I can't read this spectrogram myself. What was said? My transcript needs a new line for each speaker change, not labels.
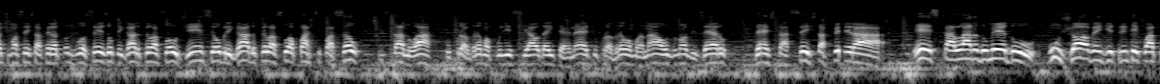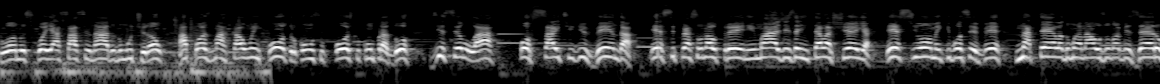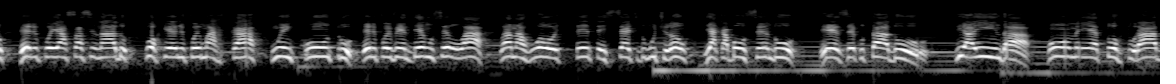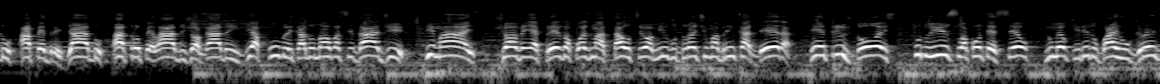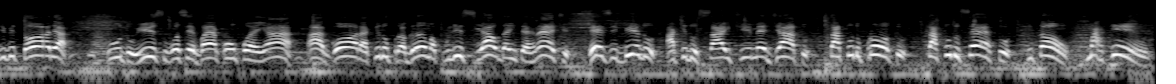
ótima sexta-feira a todos vocês. Obrigado pela sua audiência, obrigado pela sua participação. Está no ar o programa policial da internet, o programa Manaus 90 desta sexta-feira. Escalada do medo. Um jovem de 34 anos foi assassinado no mutirão após marcar um encontro com um suposto comprador de celular por site de venda. Esse personal trainer, imagens em tela cheia. Esse homem que você vê na tela do Manaus 90, ele foi assassinado porque ele foi marcar um encontro. Ele foi vender um celular lá na rua 87 do Mutirão e acabou sendo executado. E ainda, homem é torturado, apedrejado, atropelado e jogado em via pública no Nova Cidade. E mais, jovem é preso após matar o seu amigo durante uma brincadeira entre os dois. Tudo isso aconteceu no meu querido bairro Grande Vitória. E tudo isso você vai acompanhar agora aqui no programa policial da internet, exibido aqui do site imediato. Tá tudo pronto? Tá tudo certo? Então, Marquinhos,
